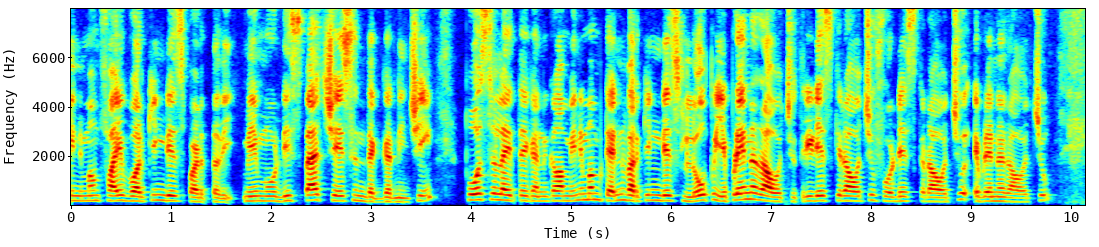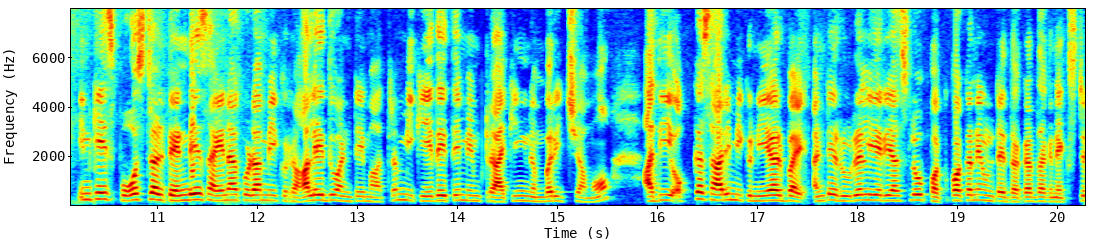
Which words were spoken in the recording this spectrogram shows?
మినిమం ఫైవ్ వర్కింగ్ డేస్ పడుతుంది. మేము డిస్పాచ్ చేసిన దగ్గర నుంచి పోస్టల్ అయితే కనుక మినిమం టెన్ వర్కింగ్ డేస్ లోపు ఎప్పుడైనా రావచ్చు. త్రీ డేస్కి రావచ్చు ఫోర్ డేస్కి రావచ్చు ఎప్పుడైనా రావచ్చు. In case postal ten days అయినా కూడా మీకు రాలేదు అంటే మాత్రం మీకు ఏదైతే మేము ట్రాకింగ్ నెంబర్ ఇచ్చామో అది ఒక్కసారి మీకు నియర్ బై అంటే రూరల్ ఏరియాస్లో పక్కపక్కనే ఉంటాయి. దగ్గర దగ్గర నెక్స్ట్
